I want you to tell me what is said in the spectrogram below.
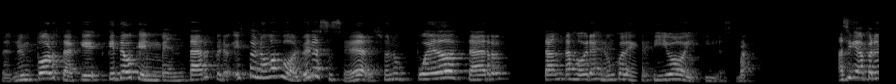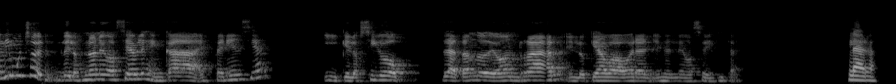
no importa qué, qué tengo que inventar, pero esto no va a volver a suceder. Yo no puedo estar tantas horas en un colectivo y, y. Así que aprendí mucho de los no negociables en cada experiencia y que lo sigo tratando de honrar en lo que hago ahora en el negocio digital. Claro.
